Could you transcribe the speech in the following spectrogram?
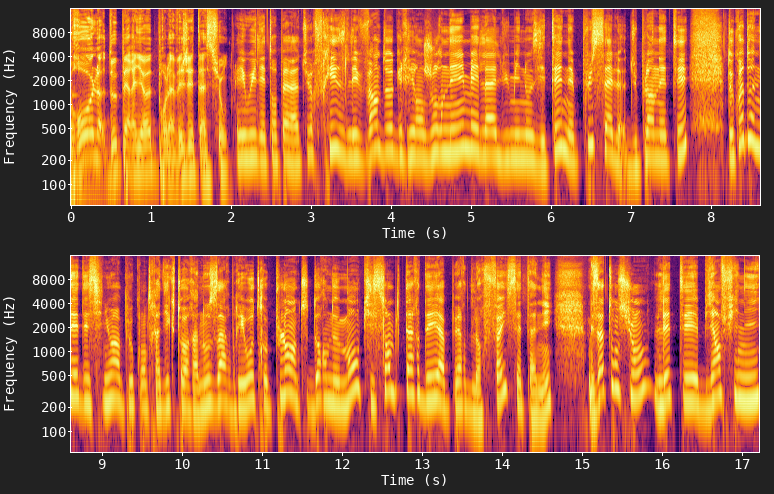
Drôle de période pour la végétation. Et oui, les températures frisent les 20 degrés en journée, mais la luminosité n'est plus celle du plein été. De quoi donner des signaux un peu contradictoires à nos arbres et autres plantes d'ornement qui semblent tarder à perdre leurs feuilles cette année. Mais attention, l'été est bien fini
